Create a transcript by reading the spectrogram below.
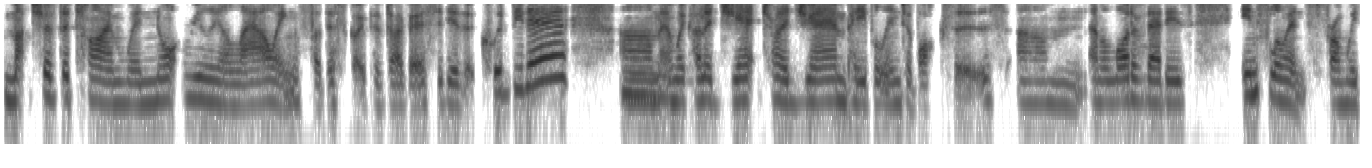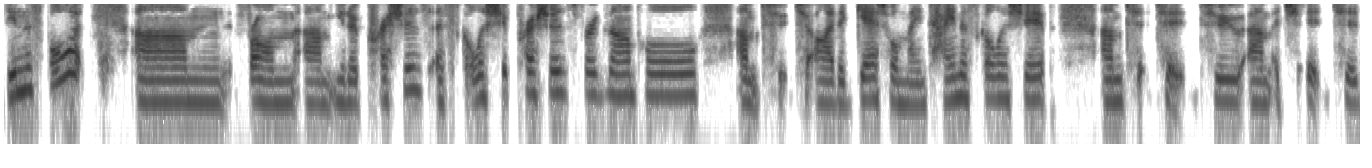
much of the time we're not really allowing for the scope of diversity that could be there. Um, mm. And we're kind of ja- trying to jam people into boxes. Um, and a lot of that is influence from within the sport, um, from, um, you know, pressures, as scholarship pressures, for example, um, to, to either get or maintain a scholarship, to, to, to, to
